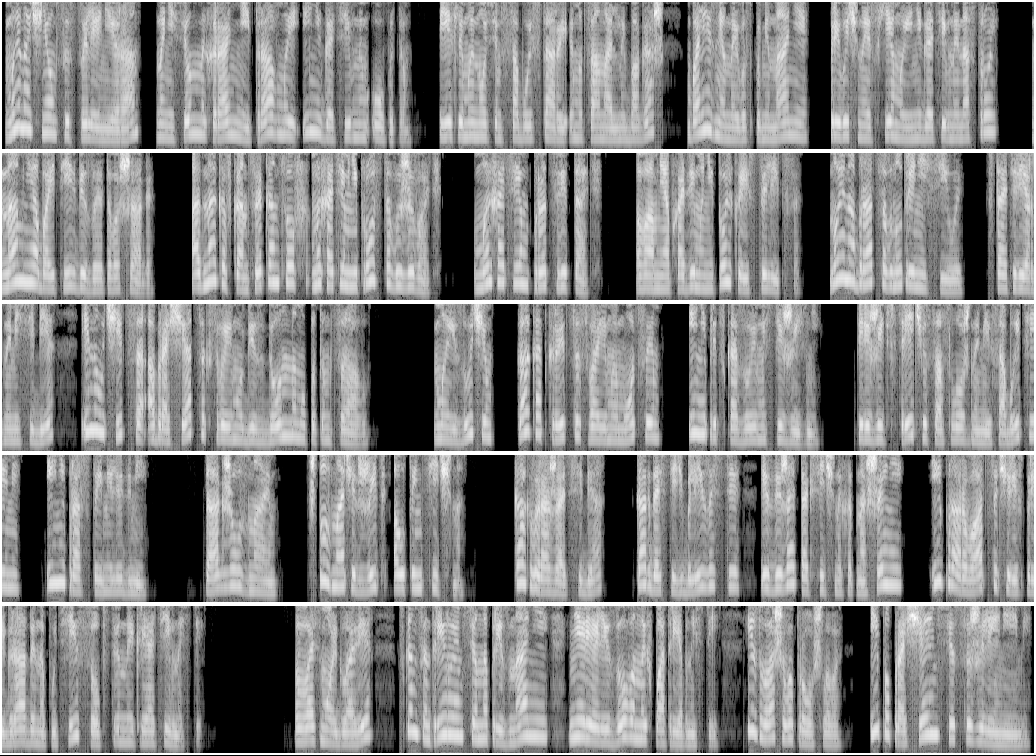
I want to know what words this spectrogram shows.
Мы начнем с исцеления ран, нанесенных ранней травмой и негативным опытом. Если мы носим с собой старый эмоциональный багаж, болезненные воспоминания, привычные схемы и негативный настрой, нам не обойтись без этого шага. Однако, в конце концов, мы хотим не просто выживать, мы хотим процветать. Вам необходимо не только исцелиться, но и набраться внутренней силы, стать верными себе и научиться обращаться к своему бездонному потенциалу. Мы изучим, как открыться своим эмоциям и непредсказуемости жизни, пережить встречу со сложными событиями и непростыми людьми. Также узнаем, что значит жить аутентично, как выражать себя как достичь близости, избежать токсичных отношений и прорваться через преграды на пути собственной креативности. В восьмой главе сконцентрируемся на признании нереализованных потребностей из вашего прошлого и попрощаемся с сожалениями.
